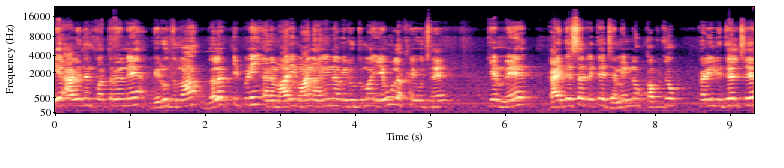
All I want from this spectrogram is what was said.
એ આવેદનપત્રને વિરુદ્ધમાં ગલત ટિપ્પણી અને મારી માનહાનિના વિરુદ્ધમાં એવું લખાયું છે કે મેં કાયદેસર રીતે જમીનનો કબજો કરી લીધેલ છે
